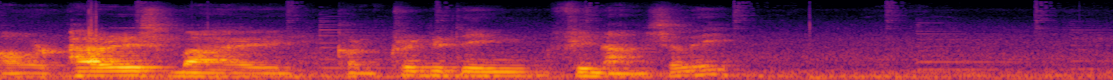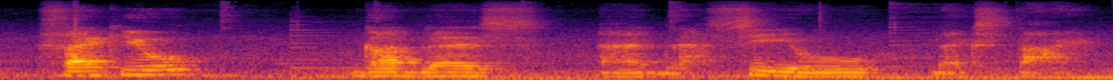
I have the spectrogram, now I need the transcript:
our parish by contributing financially. Thank you, God bless, and see you next time.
